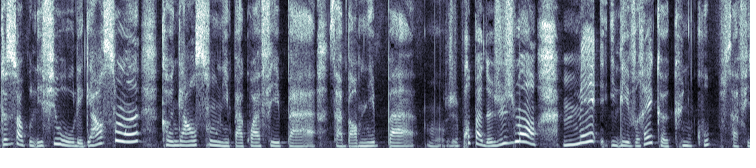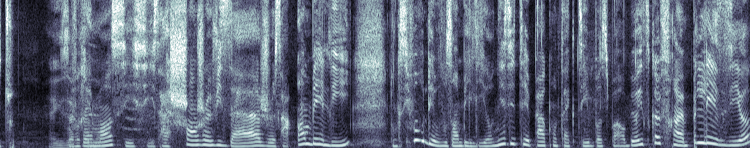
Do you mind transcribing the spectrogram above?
que ce soit pour les filles ou les garçons, hein, quand un garçon n'est pas coiffé, pas, sa barbe n'est pas, bon, je prends pas de jugement, mais il est vrai que qu'une coupe, ça fait tout. Exactement. Vraiment, c'est, ça change un visage, ça embellit. Donc, si vous voulez vous embellir, n'hésitez pas à contacter Boss Barber. Il se fera un plaisir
